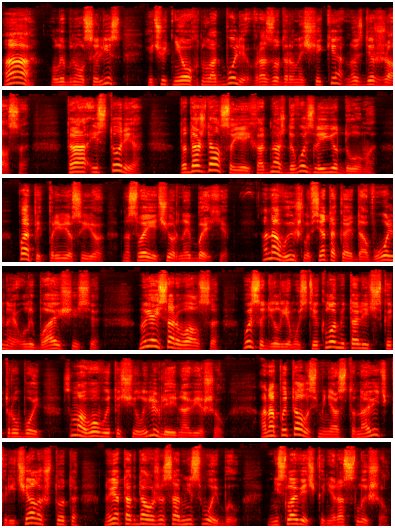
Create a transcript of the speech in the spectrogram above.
«А!» — улыбнулся Лис и чуть не охнул от боли в разодранной щеке, но сдержался. «Та история...» Да дождался я их однажды возле ее дома. Папик привез ее на своей черной бэхе. Она вышла, вся такая довольная, улыбающаяся. Но я и сорвался, высадил ему стекло металлической трубой, самого вытащил и люлей навешал. Она пыталась меня остановить, кричала что-то, но я тогда уже сам не свой был, ни словечко не расслышал.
